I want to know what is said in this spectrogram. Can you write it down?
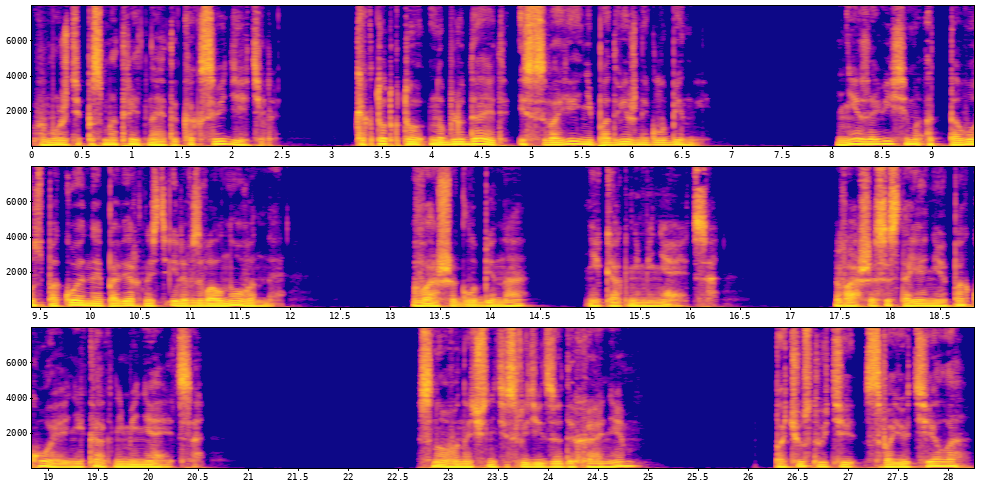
вы можете посмотреть на это как свидетель, как тот, кто наблюдает из своей неподвижной глубины. Независимо от того, спокойная поверхность или взволнованная, ваша глубина никак не меняется. Ваше состояние покоя никак не меняется. Снова начните следить за дыханием. Почувствуйте свое тело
